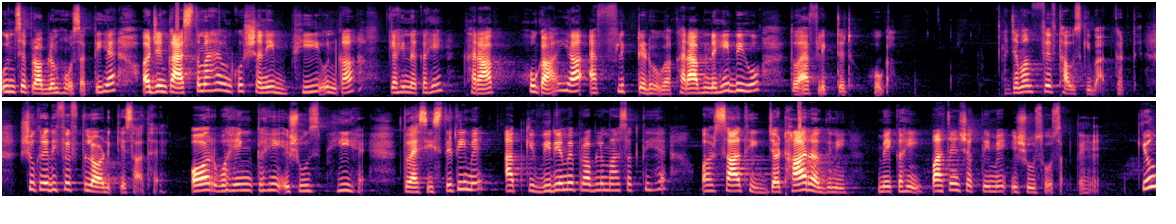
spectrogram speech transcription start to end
उनसे प्रॉब्लम हो सकती है। और जिनका अस्थमा है, उनको शनि भी उनका कहीं ना कहीं खराब होगा या एफ्लिक्टेड होगा। खराब नहीं भी हो तो एफ्लिक्टेड होगा। जब हम फिफ्थ हाउस की बात करते हैं, शुक्र यदि फिफ्थ लॉर्ड के साथ है और वहीं कहीं इश्यूज़ भी है तो ऐसी स्थिति में आपके वीर्य में प्रॉब्लम आ सकती है और साथ ही जठार अग्नि में कहीं पाचन शक्ति में इश्यूज़ हो सकते हैं। क्यों?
